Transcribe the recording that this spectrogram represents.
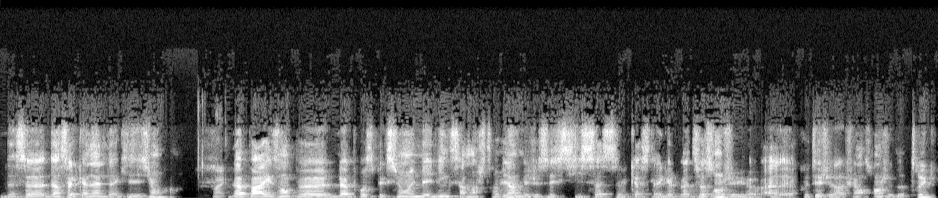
d'un seul, canal d'acquisition. Là, par exemple, euh, la prospection emailing, ça marche très bien, mais je sais que si ça se casse la gueule, bah, de toute façon, à côté, j'ai le référencement, j'ai d'autres trucs,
